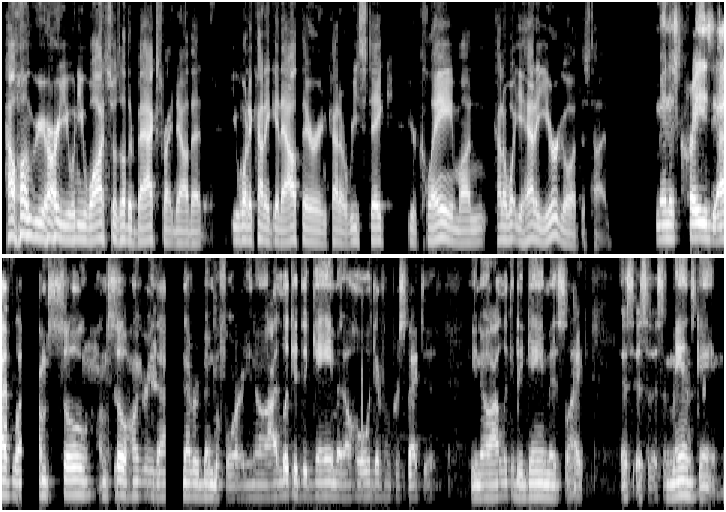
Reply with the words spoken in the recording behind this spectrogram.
How hungry are you when you watch those other backs right now that you want to kind of get out there and kind of restake your claim on kind of what you had a year ago at this time? Man, it's crazy. I've like I'm so I'm so hungry that I've never been before. You know, I look at the game in a whole different perspective. You know, I look at the game as like it's it's a, it's a man's game.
